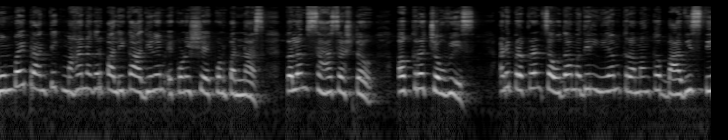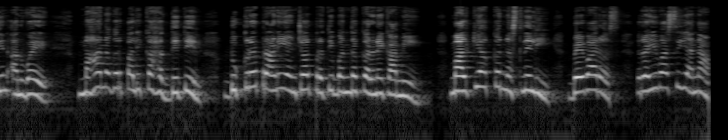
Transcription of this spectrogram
मुंबई प्रांतिक महानगरपालिका अधिनियम एकोणीसशे एकोणपन्नास कलम सहासष्ट अकरा चोवीस आणि प्रकरण चौदामधील नियम क्रमांक बावीस तीन अन्वये महानगरपालिका हद्दीतील डुकरे प्राणी यांच्यावर प्रतिबंध करणे कामी. मालकी हक्क नसलेली बेवारस रहिवासी यांना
